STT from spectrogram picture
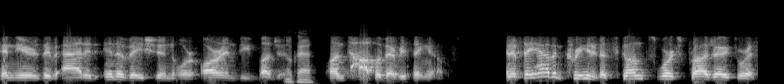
ten years, they've added innovation or R and D budget Okay. on top of everything else. And if they haven't created a Skunks Works project or a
